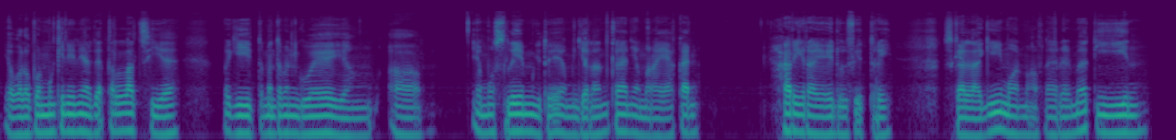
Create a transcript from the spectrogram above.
ya walaupun mungkin ini agak telat sih ya bagi teman-teman gue yang uh, yang muslim gitu ya yang menjalankan yang merayakan hari raya Idul Fitri. Sekali lagi mohon maaf lahir dan batin.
